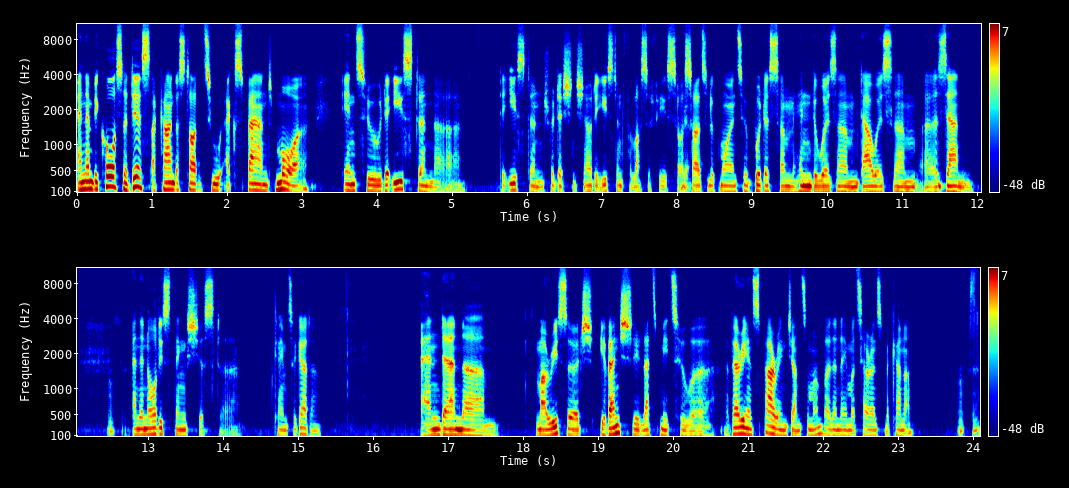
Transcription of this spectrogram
And then because of this, I kind of started to expand more into the Eastern, uh, the Eastern traditions, you know, the Eastern philosophies. So I started to look more into Buddhism, Hinduism, Taoism, uh, Zen, Okay. and then all these things just uh, came together. And then um, my research eventually led me to uh, a very inspiring gentleman by the name of Terence McKenna. Okay.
